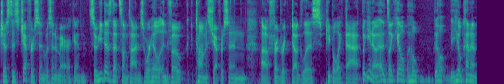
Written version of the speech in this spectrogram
just as Jefferson was an American. So he does that sometimes, where he'll invoke Thomas Jefferson, uh, Frederick Douglass, people like that. But you know, it's like he'll he'll he'll he'll kind of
